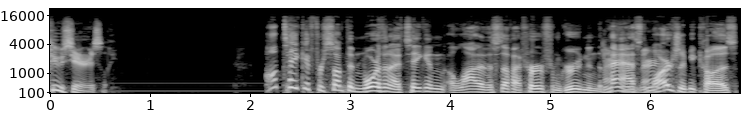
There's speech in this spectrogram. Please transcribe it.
too seriously. I'll take it for something more than I've taken a lot of the stuff I've heard from Gruden in the All right, past, all right. largely because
